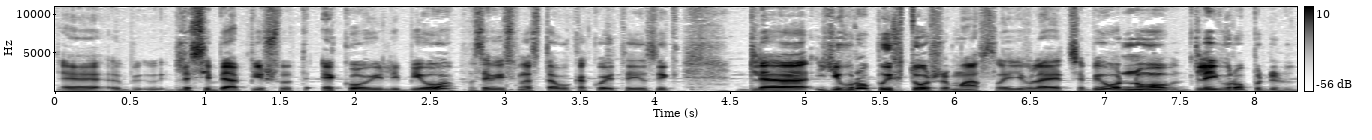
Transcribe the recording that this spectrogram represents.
э, для себя пишут эко или био, в зависимости от того, какой это язык. Для Европы их тоже масло является био, но для Европы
